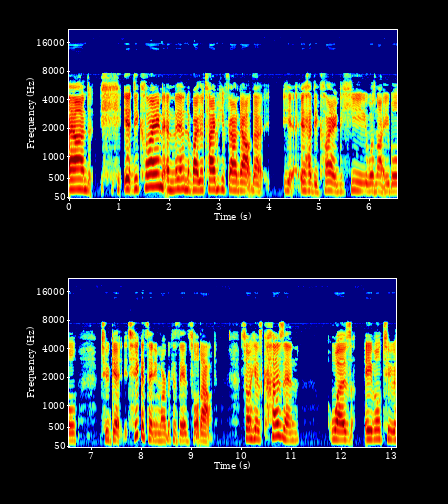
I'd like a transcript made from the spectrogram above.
and it declined and then by the time he found out that it had declined he was not able to get tickets anymore because they had sold out so his cousin was able to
